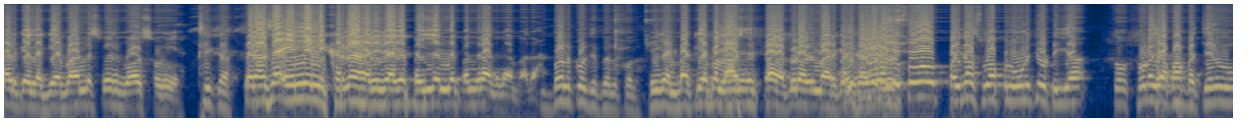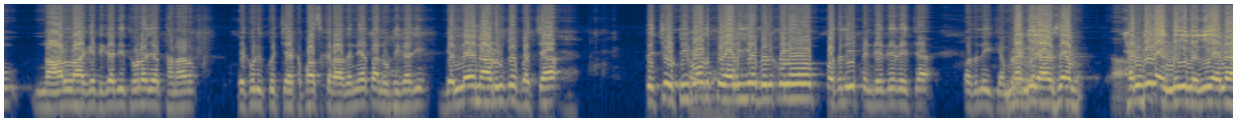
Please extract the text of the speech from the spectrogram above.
ਘੜ ਕੇ ਲੱਗਿਆ ਬੰਦ ਸਪੇਸ ਬਹੁਤ ਸੋਹਣੀ ਹੈ ਠੀਕ ਆ। ਤੇ ਰਾਜ ਸਾਹਿਬ ਇਹਨੇ ਨਿਖਰਨਾ ਹਜੇ ਜਾ ਕੇ ਪਹਿਲੇ ਨੇ 15 ਦਿਨਾਂ ਬਾਅਦ। ਬਿਲਕੁਲ ਜੀ ਬਿਲਕੁਲ। ਠੀਕ ਹੈ ਬਾਕੀ ਆਪਾਂ ਲਾਸਟ ਧਾਰਾ ਧੁਰਾ ਵੀ ਮਾਰ ਕੇ ਦਿਖਾਵਾਂਗੇ। ਦੋਸਤੋ ਪਹਿਲਾ ਸੂਆ ਪਲੂਣ ਝੋਟੀ ਆ ਤੋਂ ਥੋੜਾ ਜਿਹਾ ਆਪਾਂ ਬੱਚੇ ਨੂੰ ਨਾਲ ਲਾ ਕੇ ਠੀਕ ਆ ਜੀ ਥੋੜਾ ਜਿਹਾ ਥਣਾ ਨੂੰ ਇੱਕ ਵਾਰੀ ਕੋਈ ਚੈੱਕ ਪਾਸ ਕਰਾ ਦਿੰਨੇ ਆ ਤੁਹਾਨੂੰ ਠੀਕ ਆ ਜੀ। ਗੱਲੇ ਨਾੜੂ ਤੇ ਬੱਚਾ। ਤੇ ਝੋਟੀ ਬਹੁਤ ਪਿਆਰੀ ਆ ਬਿਲਕੁਲ ਪਤਲੀ ਪਿੰਡੇ ਦੇ ਵਿੱਚ ਆ ਪਤਲੀ ਚਮੜੀ ਬਾਕੀ ਸਾਹਿਬ ਠੰਡੀ ਤਾਂ ਇੰਨੀ ਕੁ ਨਿਕਲੀ ਆ ਨਾ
